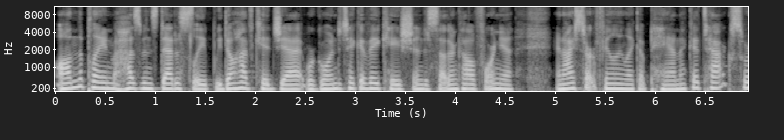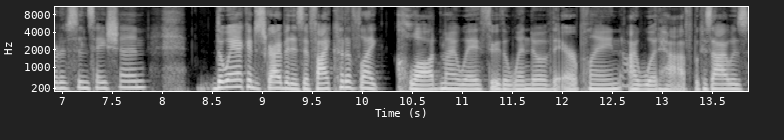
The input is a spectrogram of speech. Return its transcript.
on the plane, my husband's dead asleep. We don't have kids yet. We're going to take a vacation to Southern California. And I start feeling like a panic attack sort of sensation. The way I can describe it is if I could have like clawed my way through the window of the airplane, I would have because I was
